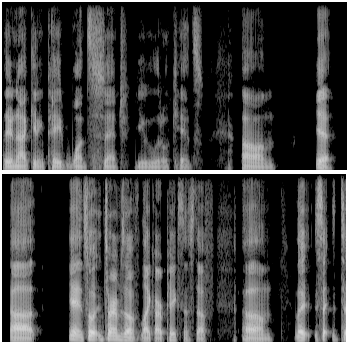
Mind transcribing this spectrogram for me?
they're not getting paid one cent, you little kids. Um, yeah, uh, yeah. And so in terms of like our picks and stuff, um, like say, t-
